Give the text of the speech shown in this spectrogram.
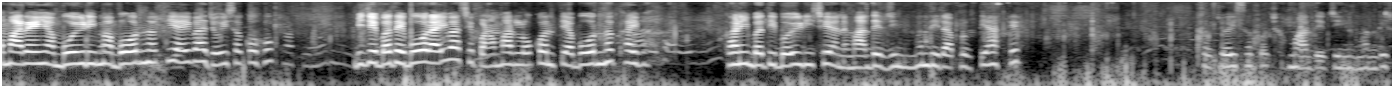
અમારે અહીંયા બોયડીમાં બોર નથી આવ્યા જોઈ શકો હો. બીજે બધે બોર આવ્યા છે પણ અમારા લોકોને ત્યાં બોર નથી આવ્યા. ઘણી બધી બોયડી છે અને મહાદેવજીનું મંદિર આપણું ત્યાં છે. તો જોઈ શકો છો મહાદેવજીનું મંદિર.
